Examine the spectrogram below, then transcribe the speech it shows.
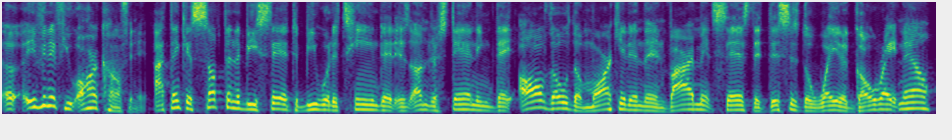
uh, even if you are confident, I think it's something to be said to be with a team that is understanding that although the market and the environment says that this is the way to go right now,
